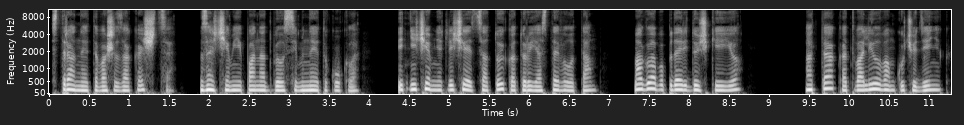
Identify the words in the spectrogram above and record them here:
Странная это ваша заказчица. Зачем ей понадобилась именно эта кукла? Ведь ничем не отличается от той, которую я оставила там. Могла бы подарить дочке ее. А так отвалил вам кучу денег.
